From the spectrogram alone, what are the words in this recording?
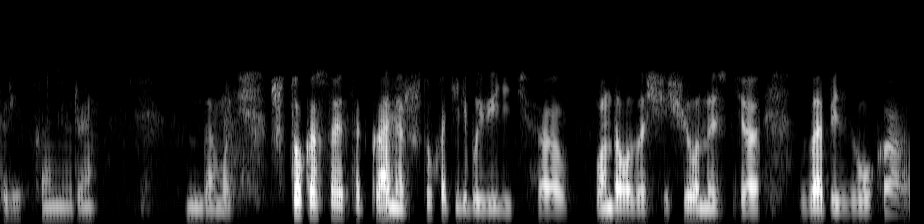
Три камеры домой. Что касается камер, что хотели бы видеть? А, вандалозащищенность, а, запись звука,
